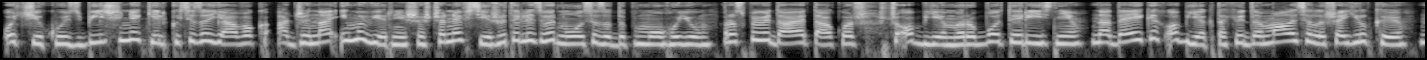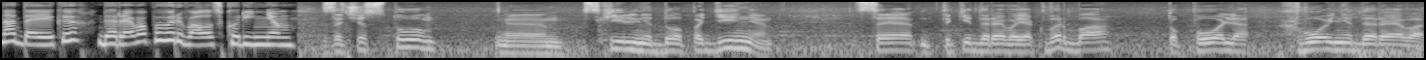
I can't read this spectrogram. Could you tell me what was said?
очікують збільшення кількості заявок, адже найімовірніше, що не всі жителі звернулися за допомогою. Розповідає також, що об'єми роботи різні. На деяких об'єктах відламалися лише гілки, на деяких дерева повиривало з корінням. Зачасту е, схильні до падіння це такі дерева, як верба, тополя, хвойні дерева.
